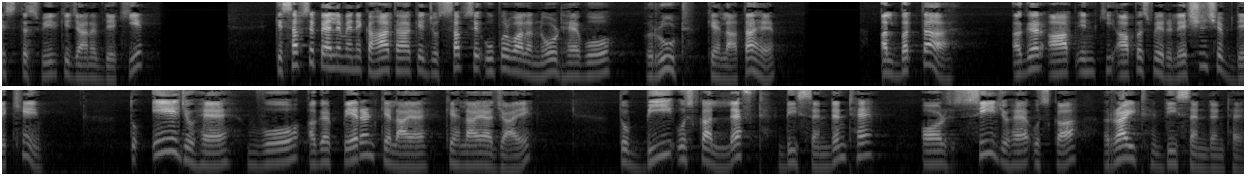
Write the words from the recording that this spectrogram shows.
اس تصویر کی جانب دیکھیے کہ سب سے پہلے میں نے کہا تھا کہ جو سب سے اوپر والا نوڈ ہے وہ روٹ کہلاتا ہے البتہ اگر آپ ان کی آپس میں ریلیشن شپ دیکھیں تو اے جو ہے وہ اگر پیرنٹ کہلایا کہلایا جائے تو بی اس کا لیفٹ ڈیسینڈنٹ ہے اور سی جو ہے اس کا رائٹ right ڈیسینڈنٹ ہے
